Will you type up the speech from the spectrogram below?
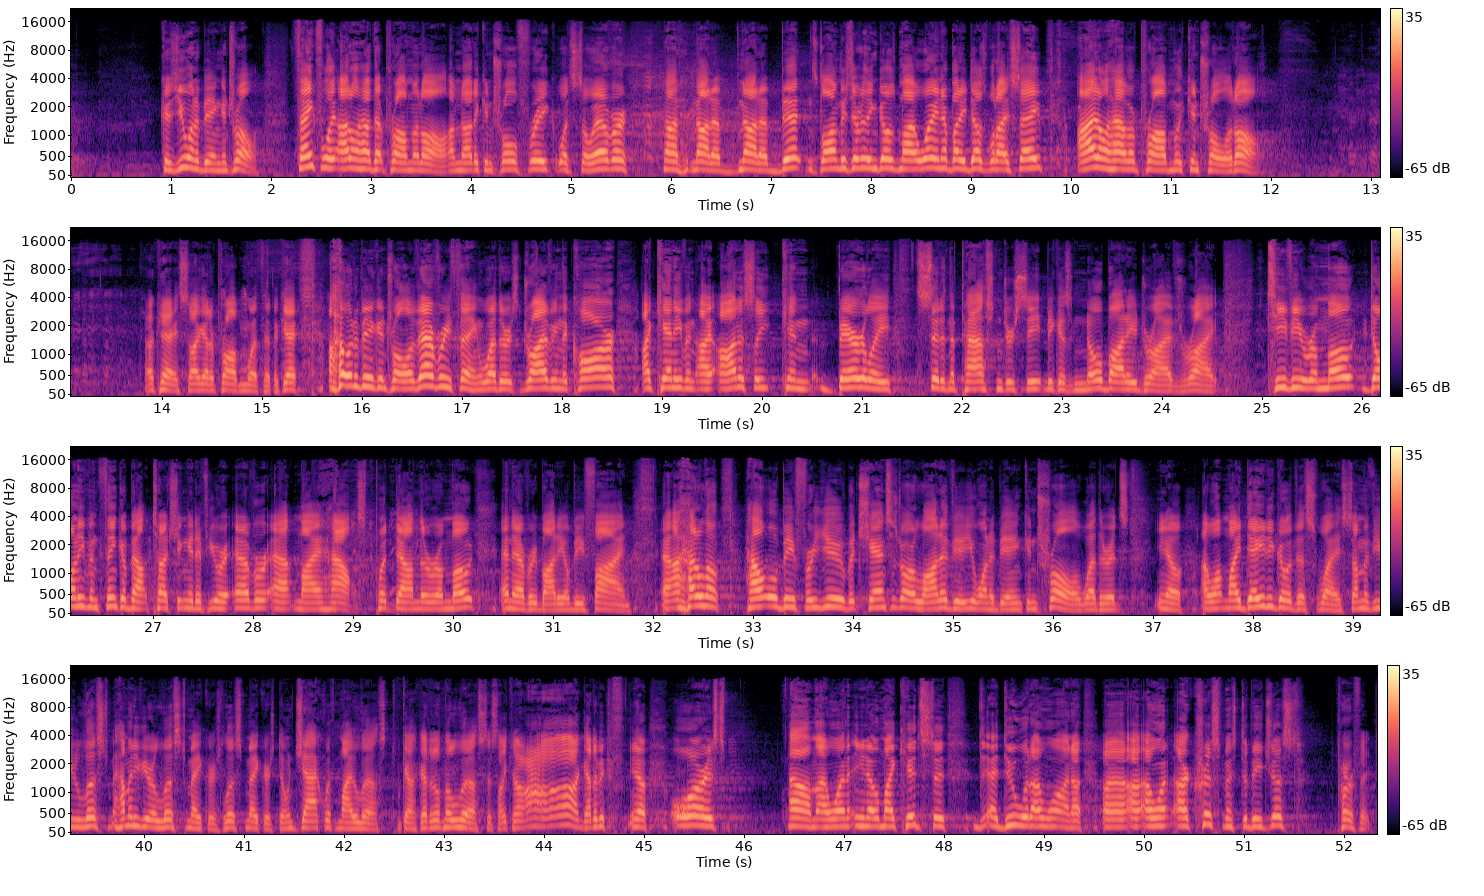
because you want to be in control. Thankfully, I don't have that problem at all. I'm not a control freak whatsoever, not, not, a, not a bit. As long as everything goes my way and everybody does what I say, I don't have a problem with control at all. Okay, so I got a problem with it, okay? I want to be in control of everything, whether it's driving the car. I can't even, I honestly can barely sit in the passenger seat because nobody drives right. TV remote, don't even think about touching it if you are ever at my house. Put down the remote and everybody will be fine. I don't know how it will be for you, but chances are a lot of you, you want to be in control, whether it's, you know, I want my day to go this way. Some of you list, how many of you are list makers? List makers, don't jack with my list. I got it on the list. It's like, ah, I got to be, you know, or it's, um, I want, you know, my kids to do what I want. Uh, I want our Christmas to be just perfect.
